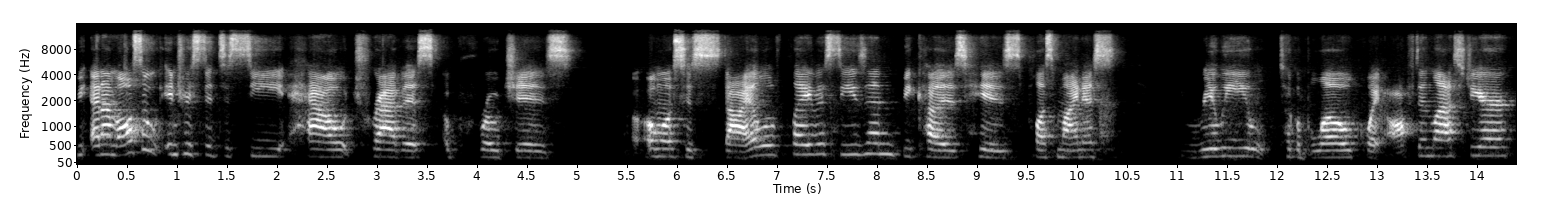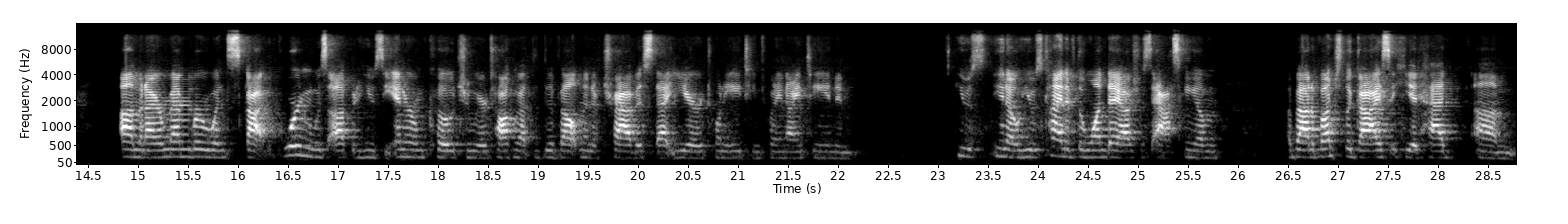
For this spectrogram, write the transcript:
and I'm also interested to see how Travis approaches almost his style of play this season because his plus minus really took a blow quite often last year. Um, and I remember when Scott Gordon was up and he was the interim coach, and we were talking about the development of Travis that year, 2018, 2019. And he was, you know, he was kind of the one day I was just asking him about a bunch of the guys that he had had um,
